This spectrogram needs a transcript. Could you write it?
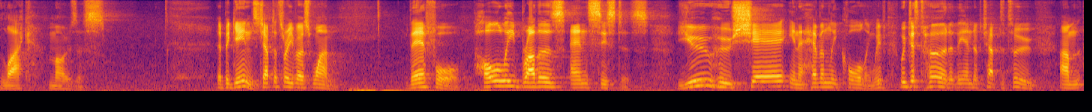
like Moses. It begins, chapter 3, verse 1. Therefore, holy brothers and sisters, you who share in a heavenly calling. We've, we've just heard at the end of chapter 2 um,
